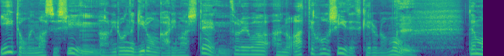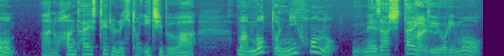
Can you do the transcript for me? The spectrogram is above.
いいと思いますし、うん、あのいろんな議論がありまして、うん、それは、あの、あってほしいですけれども、でも、あの、反対している人一部は、まあ、もっと日本の目指したいというよりも、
